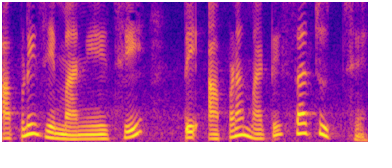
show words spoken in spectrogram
આપણે જે માનીએ છીએ તે આપણા માટે સાચું જ છે.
